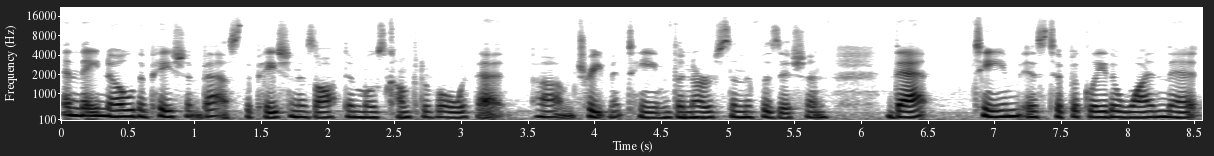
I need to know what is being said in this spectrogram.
and they know the patient best. The patient is often most comfortable with that um, treatment team, the nurse and the physician. That team is typically the one that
